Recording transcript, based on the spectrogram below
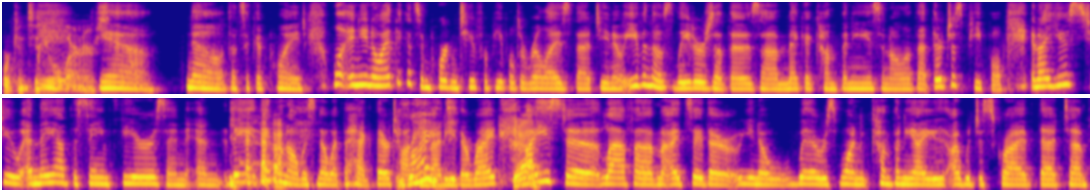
We're continual learners. Yeah. No, that's a good point. Well, and you know, I think it's important too for people to realize that, you know, even those leaders of those um, mega companies and all of that, they're just people. And I used to, and they have the same fears and and they, yeah. they don't always know what the heck they're talking right. about either, right? Yes. I used to laugh. Um, I'd say there, you know, there was one company I I would describe that, um,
